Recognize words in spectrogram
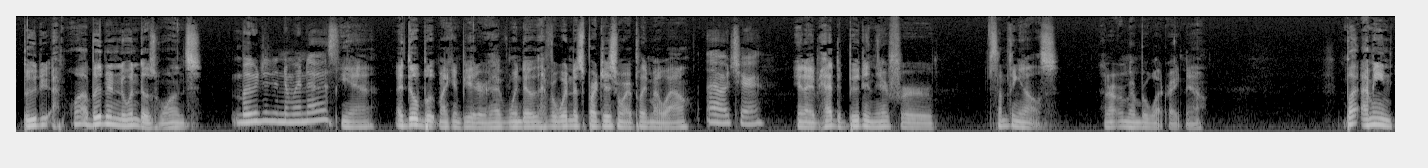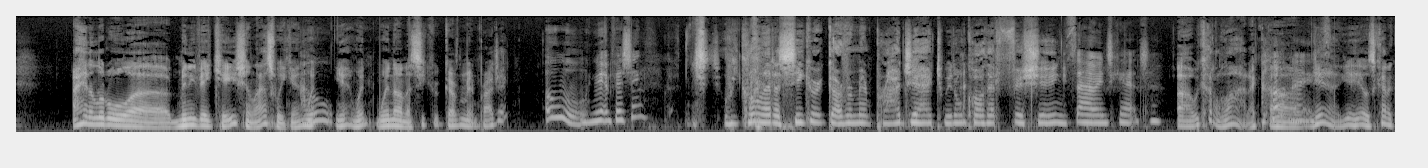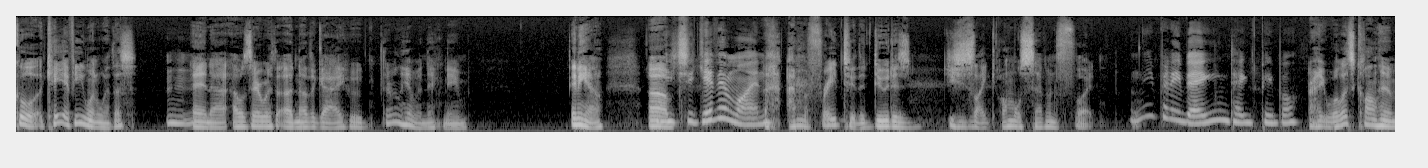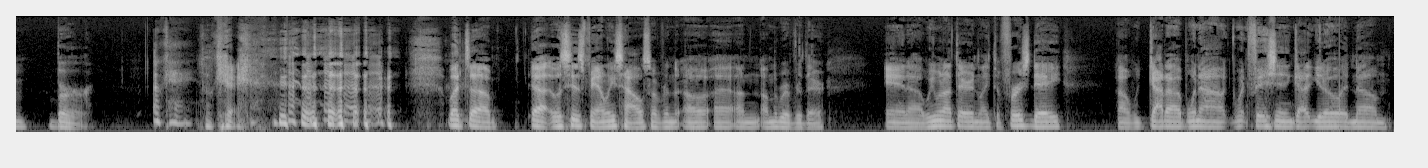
booted. Well, I booted into Windows once. booted into Windows. Yeah, I dual boot my computer. I have Windows have a Windows partition where I play my WoW, Oh, true. and I've had to boot in there for something else. I don't remember what right now. But I mean, I had a little uh, mini vacation last weekend. Oh. Went, yeah, went went on a secret government project. Oh, you went fishing? We call that a secret government project. We don't call that fishing. So how did you catch? Uh, we caught a lot. I, Oh, uh, nice. Yeah, yeah, it was kind of cool. KFE went with us, Mm-hmm. and uh, I was there with another guy who didn't really have a nickname. Anyhow, um, you should give him one. I'm afraid to. The dude is he's like almost seven foot. He's pretty big. He can take people. All right, well, let's call him Burr. Okay. Okay. but uh, yeah, it was his family's house over in the, uh, uh, on on the river there, and uh, we went out there. And like the first day, uh, we got up, went out, went fishing, got you know, and um,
